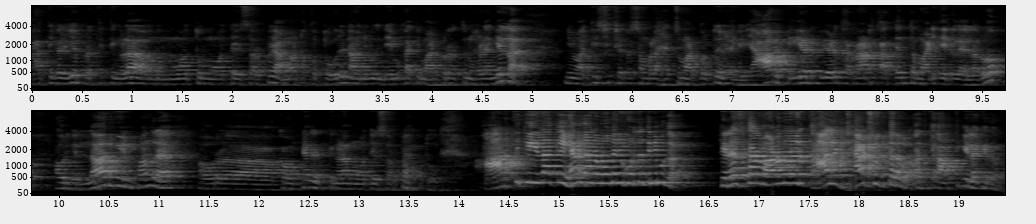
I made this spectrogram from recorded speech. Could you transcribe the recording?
ಖಾತೆಗಳಿಗೆ ಪ್ರತಿ ತಿಂಗಳ ಒಂದು ಮೂವತ್ತು, ಮೂವತ್ತೈದು ಸಾವಿರ ರೂಪಾಯಿ ಅಮೌಂಟ್ ಹಾಕೋ ತಗೋರಿ ನಾವು ನಿಮಗೆ ನೇಮಕಾತಿ ಮಾಡ್ಕೊಡತ್ತೂ ಹೇಳಂಗಿಲ್ಲ. ನೀವು ಅತಿ ಶಿಕ್ಷಕರ ಸಂಬಳ ಹೆಚ್ಚು ಮಾಡ್ಕೊಟ್ಟು ಹೇಳಂಗಿಲ್ಲ. ಯಾರು ಡಿ ಎಡ್ ಬಿ ಎಡ್ ಕರ್ನಾಟಕಾದ್ಯಂತ ಮಾಡಿದಿರಲ್ಲ ಎಲ್ಲರೂ ಅವ್ರಿಗೆಲ್ಲರಿಗೂ ಏನಪ್ಪ ಅಂದ್ರೆ ಅವರ ಅಕೌಂಟ್ನಾಗ ತಿಂಗಳ ಮೂವತ್ತೈದು ಸಾವಿರ ರೂಪಾಯಿ ಹಾಕ್ತು ಆರ್ಥಿಕ ಇಲಾಖೆ ಹೆಂಗೆ ಅನುಮೋದನೆ ಕೊಡ್ತೈತಿ ನಿಮಗೆ? ತಿರಸ್ಕಾರ ಮಾಡೋದ್ರಲ್ಲಿ ಕಾಲು ಜಾಡ್ಸಿ ಹೋಗ್ತಾರೆ ಅವ್ರು. ಅದಕ್ಕೆ ಆರ್ಥಿಕ ಇಲಾಖೆದವ್ರು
